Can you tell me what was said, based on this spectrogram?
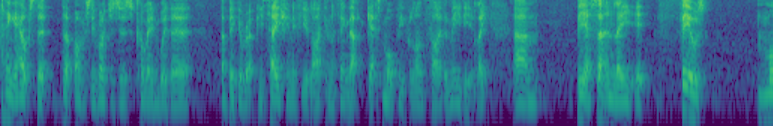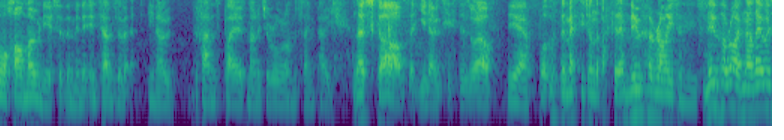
I think it helps that, that obviously Rodgers has come in with a, a bigger reputation, if you like, and I think that gets more people on side immediately. Um, but yeah, certainly it feels more harmonious at the minute in terms of you know the fans, players, manager all on the same page. And those scarves that you noticed as well. Yeah, What was the message on the back of them? New Horizons. New Horizons. Now they were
